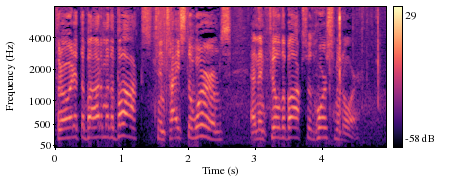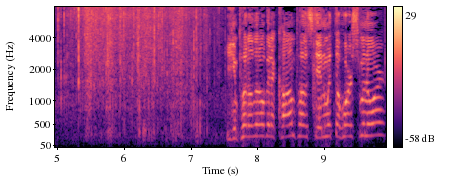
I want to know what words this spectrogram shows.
Throw it at the bottom of the box to entice the worms, and then fill the box with horse manure. You can put a little bit of compost in with the horse manure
